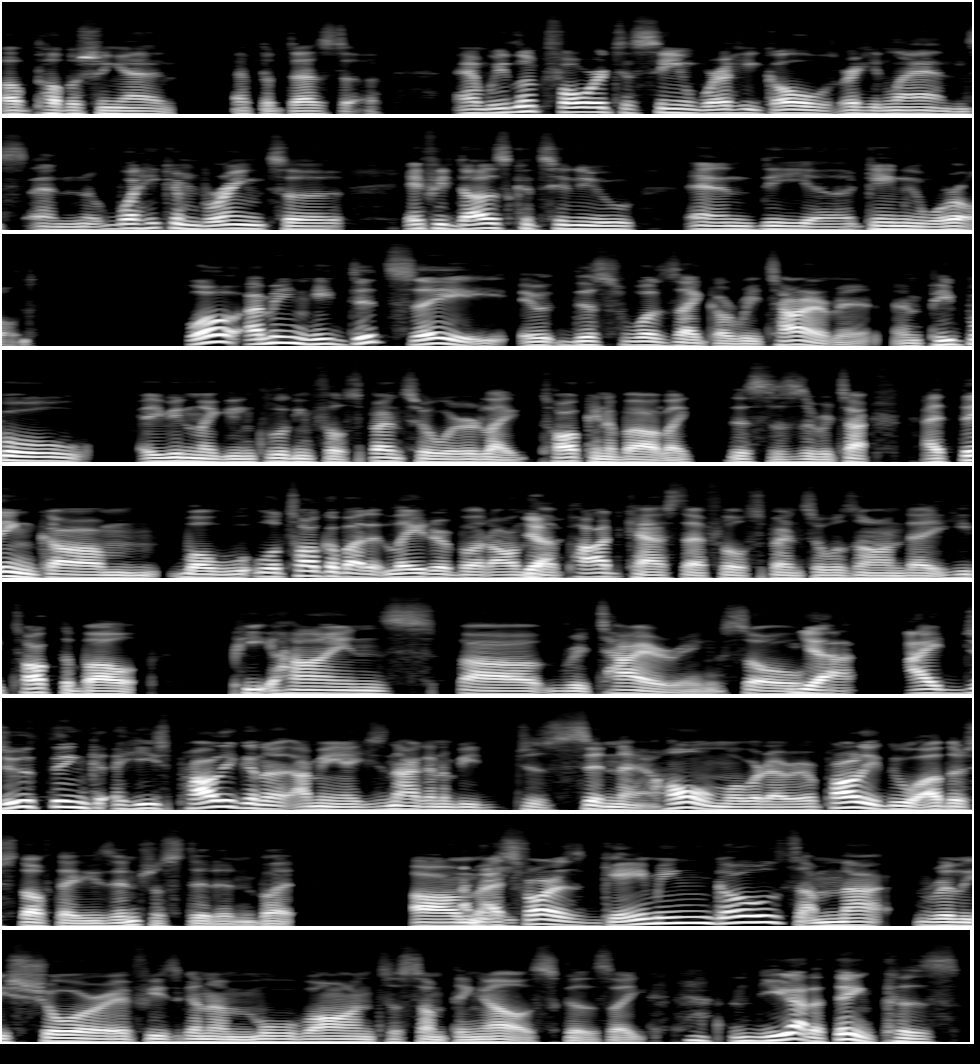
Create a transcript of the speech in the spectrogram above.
of publishing at at Bethesda. And we look forward to seeing where he goes, where he lands, and what he can bring to if he does continue in the uh, gaming world. Well, I mean, he did say it, this was like a retirement, and people, even like including Phil Spencer, we're like talking about like this is a retire. I think, um, well, we'll talk about it later, but on Yeah. the podcast that Phil Spencer was on, that he talked about Pete Hines uh retiring. So Yeah. I do think he's probably gonna. I mean, he's not gonna be just sitting at home or whatever. He'll probably do other stuff that he's interested in. But um, mean- as far as gaming goes, I'm not really sure if he's gonna move on to something else. Because like, you got to think, because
